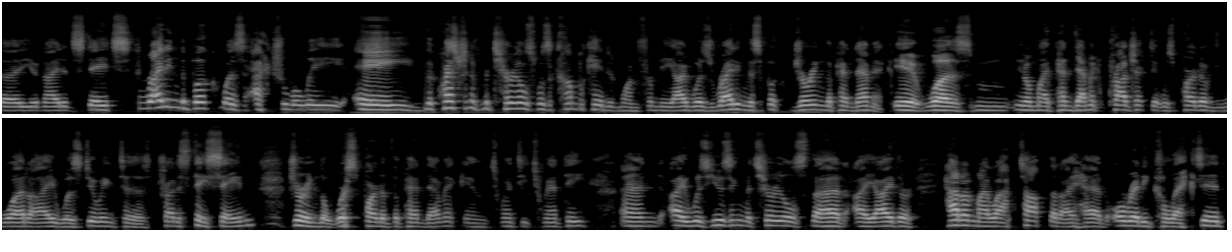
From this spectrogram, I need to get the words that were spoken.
the United States. Writing the book was actually a the question of materials was a complicated one for me. I was writing this book during the pandemic. It was mm, you know my pandemic project. It was part of what I was doing to try to stay sane during the worst part of the pandemic in 2020 and I was using materials that I either had on my laptop that I had already collected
